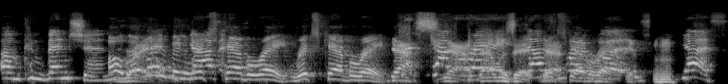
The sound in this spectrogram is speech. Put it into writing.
um convention. Oh, that Right. might have been Rick's Cabaret. Rick's Cabaret. Yes, Rick's yeah, that was it. That's yeah. Rick's what it Cabaret. was. Yeah. Mhm. Yes.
